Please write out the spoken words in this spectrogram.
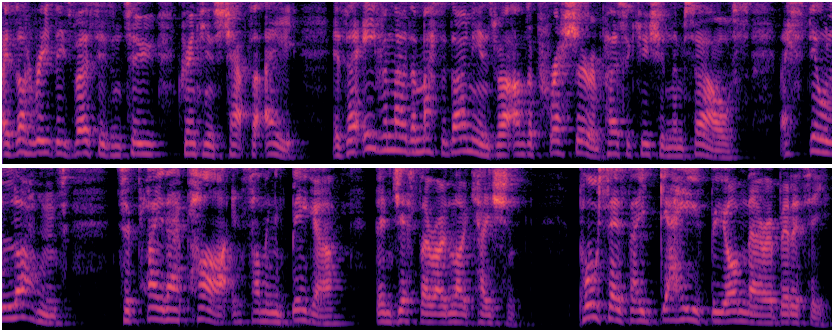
as I read these verses in 2 Corinthians chapter 8 is that even though the Macedonians were under pressure and persecution themselves, they still longed to play their part in something bigger than just their own location. Paul says they gave beyond their ability.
